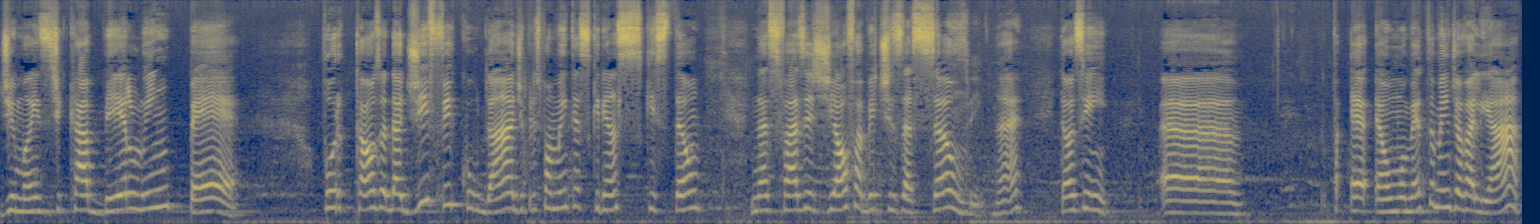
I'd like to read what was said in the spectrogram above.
de mães de cabelo em pé? Por causa da dificuldade, principalmente as crianças que estão nas fases de alfabetização, Sim. né? Então, assim, uh, é, é um momento também de avaliar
